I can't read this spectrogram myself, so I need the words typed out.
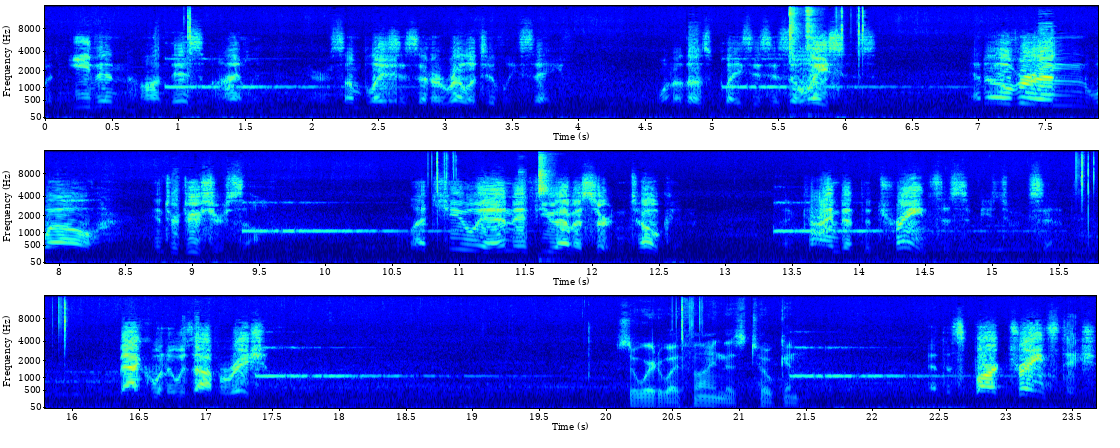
But even on this island, there are some places that are relatively safe. One of those places is Oasis. Head over and, well, introduce yourself. Let you in if you have a certain token. The kind that the train system used to accept. Back when it was operational. So where do I find this token? At the Spark train station.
